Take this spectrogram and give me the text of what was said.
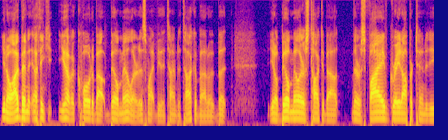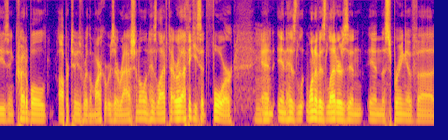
you know, I've been. I think you have a quote about Bill Miller. This might be the time to talk about it, but you know, Bill Miller's talked about there's five great opportunities, incredible opportunities where the market was irrational in his lifetime. Or I think he said 4 Mm-hmm. And in his one of his letters in in the spring of uh,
